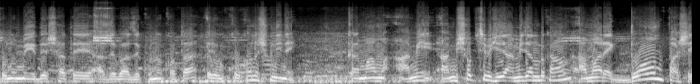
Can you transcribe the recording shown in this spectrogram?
কোনো- মেয়েদের সাথে আজে বাজে কোনো কথা এরকম কখনো শুনি নাই। কারণ আম- আমি সবচেয়ে বেশি আমি জানব কারণ আমার একদম পাশে,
